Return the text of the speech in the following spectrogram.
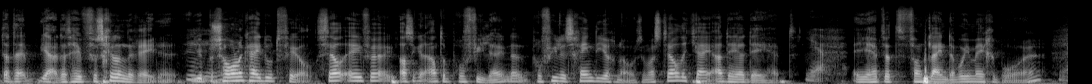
Dat, he- ja, dat heeft verschillende redenen. Je Mhm. persoonlijkheid doet veel. Stel even, als ik een aantal profielen... profiel is geen diagnose, maar stel dat jij ADHD hebt... Ja, En je hebt het van klein, daar word je mee geboren. Hè? Ja.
